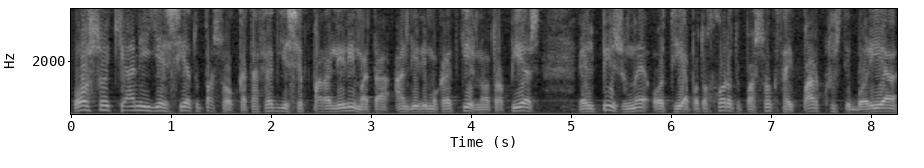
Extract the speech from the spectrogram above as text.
Όσο και αν η ηγεσία του Πασόκ καταφεύγει σε παραλυρήματα αντιδημοκρατικής νοοτροπίας, ελπίζουμε ότι από το χώρο του Πασόκ θα υπάρξουν στην πορεία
